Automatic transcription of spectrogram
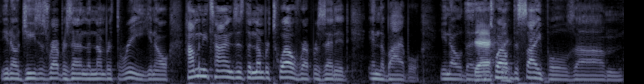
you know Jesus representing the number three. You know how many times is the number twelve represented in the Bible? You know the, exactly. the twelve disciples. Um,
